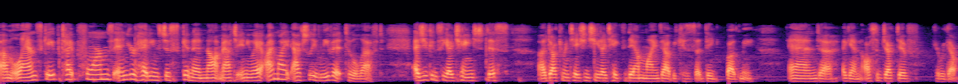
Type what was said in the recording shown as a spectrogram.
um, landscape type forms and your heading's just going to not match anyway. I might actually leave it to the left. As you can see, I changed this uh, documentation sheet. I take the damn lines out because they bug me. And uh, again, all subjective. Here we go.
